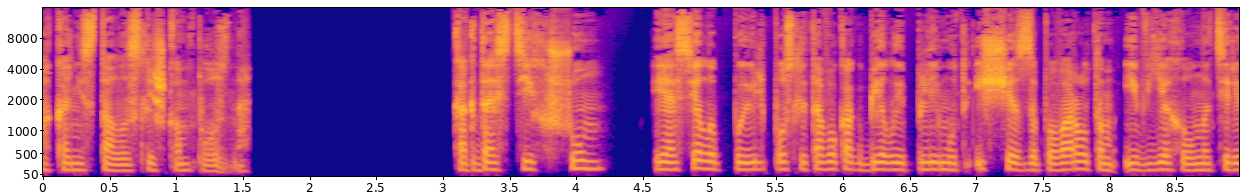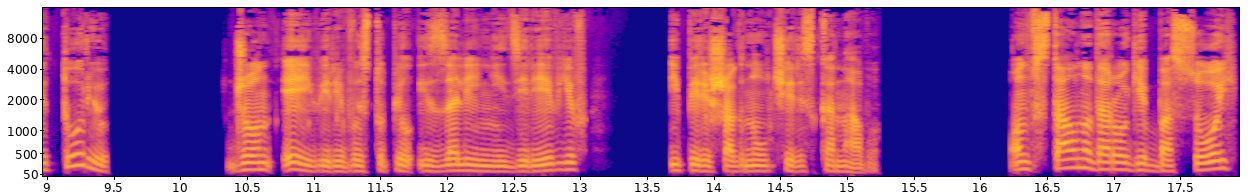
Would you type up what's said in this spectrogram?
пока не стало слишком поздно. Когда стих шум, и осела пыль после того, как белый плимут исчез за поворотом и въехал на территорию, Джон Эйвери выступил из-за линии деревьев и перешагнул через канаву. Он встал на дороге босой,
